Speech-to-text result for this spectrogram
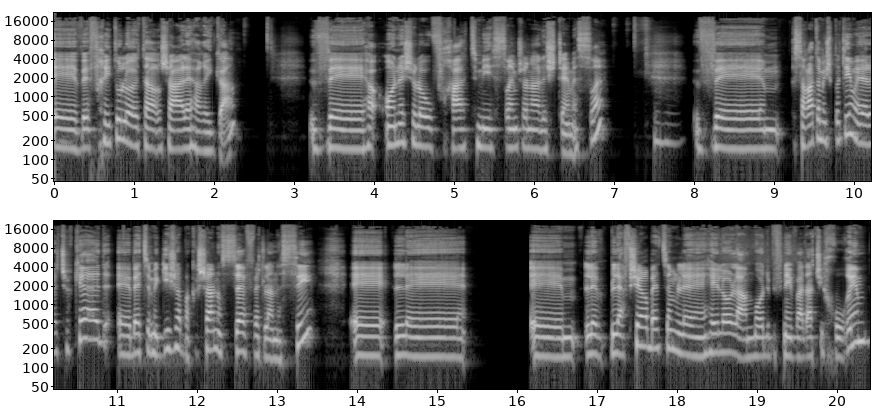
אה, והפחיתו לו את ההרשאה להריגה, והעונש שלו הופחת מ-20 שנה ל-12. ושרת המשפטים איילת שקד אה, בעצם הגישה בקשה נוספת לנשיא אה, לאפשר בעצם להילו לעמוד בפני ועדת שחרורים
